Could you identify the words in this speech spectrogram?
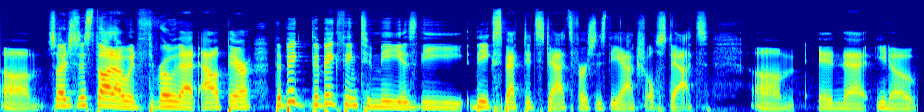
Um, so I just, just thought I would throw that out there. The big the big thing to me is the the expected stats versus the actual stats. Um, in that you know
